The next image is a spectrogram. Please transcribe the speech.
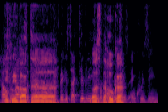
held Teach me about September, uh, the- with biggest activities, was the hookah? and cuisine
